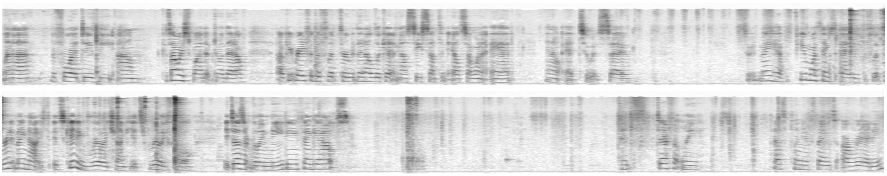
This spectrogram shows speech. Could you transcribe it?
when I before I do the um because I always wind up doing that. I'll I'll get ready for the flip through, but then I'll look at it and I'll see something else I want to add and I'll add to it. So so it may have a few more things added at the flip through, and it may not. It's, it's getting really chunky. It's really full. It doesn't really need anything else. It's definitely has plenty of things already.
